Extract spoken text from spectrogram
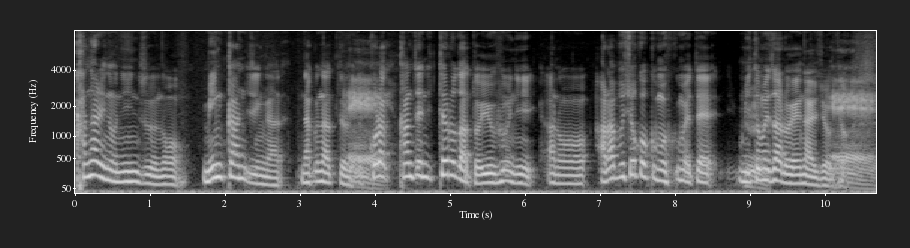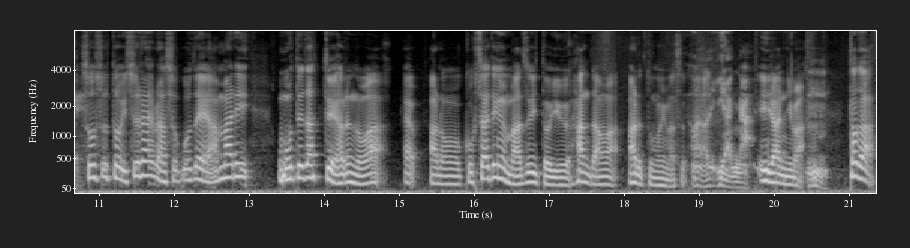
かなりの人数の民間人が亡くなってる、えー、これは完全にテロだというふうにあの、アラブ諸国も含めて認めざるを得ない状況、うん。えー、そうするとイスラエルはそこであまり表立ってやるのは、あの国際的にもまずいという判断はあると思います、イランが。イランには。うん、ただ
